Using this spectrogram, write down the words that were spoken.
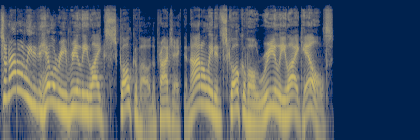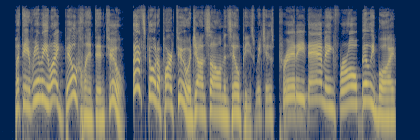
So not only did Hillary really like Skolkovo, the project, and not only did Skolkovo really like Hills, but they really like Bill Clinton too. Let's go to part two of John Solomon's Hill piece, which is pretty damning for old Billy Boy.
